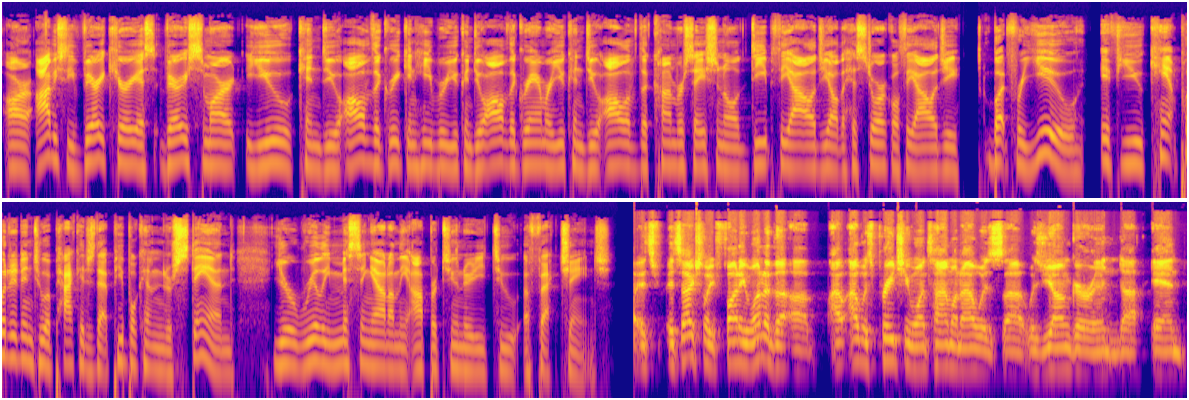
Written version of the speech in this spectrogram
are obviously very curious, very smart. You can do all of the Greek and Hebrew, you can do all of the grammar, you can do all of the conversational, deep theology, all the historical theology. But for you, if you can't put it into a package that people can understand, you're really missing out on the opportunity to affect change. It's it's actually funny. One of the uh, I, I, was preaching one time when I was uh, was younger, and uh, and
